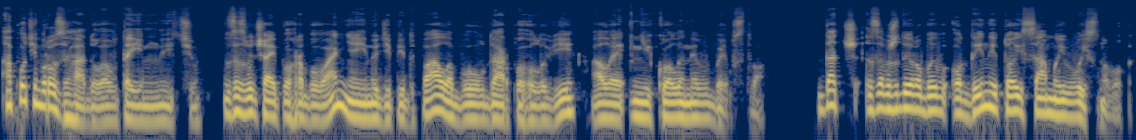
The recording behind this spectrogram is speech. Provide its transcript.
а потім розгадував таємницю. Зазвичай пограбування, іноді підпал або удар по голові, але ніколи не вбивство. Дач завжди робив один і той самий висновок.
